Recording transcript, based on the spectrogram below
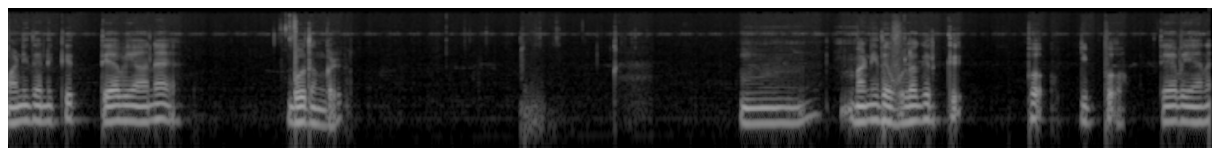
மனிதனுக்கு தேவையான பூதங்கள். மனித உலகிற்கு இப்போ இப்போ தேவையான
